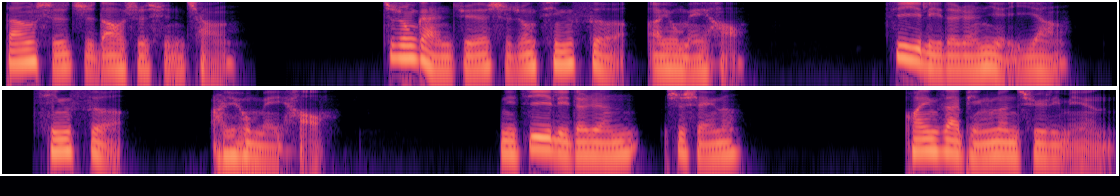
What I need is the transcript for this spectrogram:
当时只道是寻常，这种感觉始终青涩而又美好。记忆里的人也一样，青涩而又美好。你记忆里的人是谁呢？欢迎在评论区里面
